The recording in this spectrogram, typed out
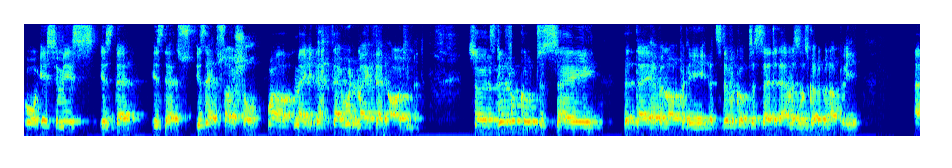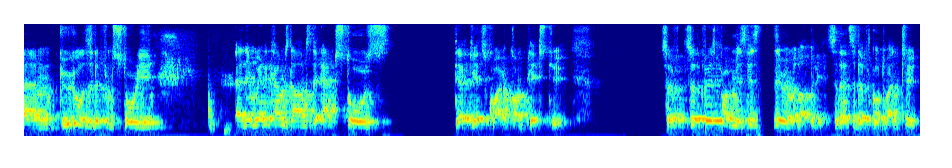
or SMS, is that is that is that social? Well, maybe they would make that argument. So it's difficult to say that they have a monopoly. It's difficult to say that Amazon's got a monopoly. Um, Google is a different story. And then when it comes down to the app stores, that gets quite complex too. So, so the first problem is, is there a monopoly? So that's a difficult one too.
